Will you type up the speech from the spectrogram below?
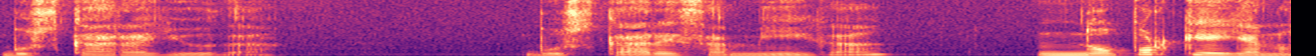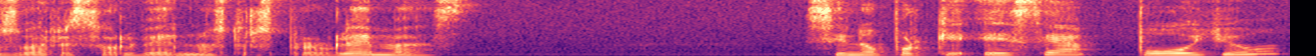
buscar ayuda, buscar esa amiga, no porque ella nos va a resolver nuestros problemas, sino porque ese apoyo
